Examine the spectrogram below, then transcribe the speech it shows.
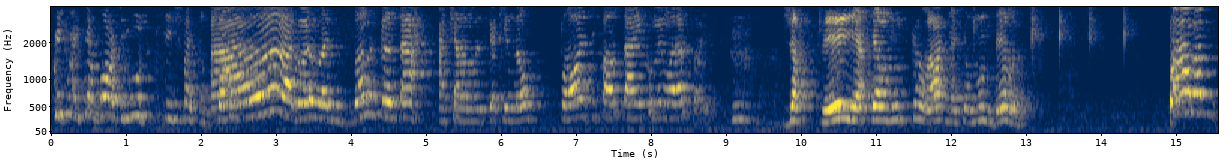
o que que vai ser agora? Que música que a gente vai cantar? Ah, agora nós vamos cantar aquela música que não pode faltar em comemorações. Já sei, é aquela música lá, como é que é o nome dela? Parabéns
